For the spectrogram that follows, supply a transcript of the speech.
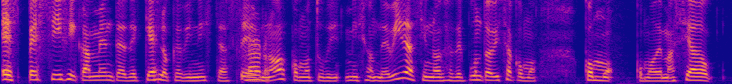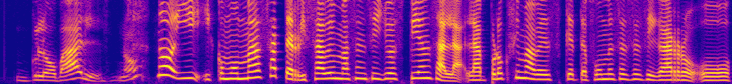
específicamente de qué es lo que viniste a hacer, ¿no? Como tu misión de vida, sino desde el punto de vista como, como, como demasiado global, ¿no? No, y, como más aterrizado y más sencillo es piénsala, la próxima vez que te fumes ese cigarro o,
